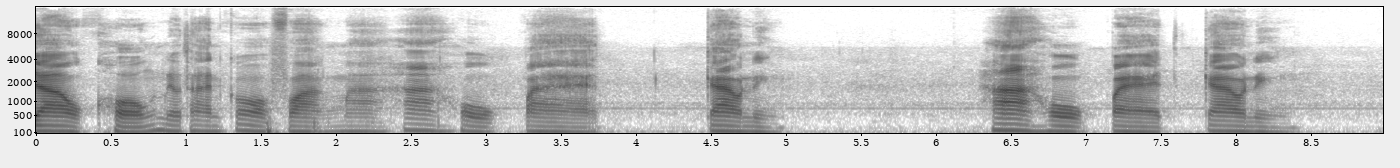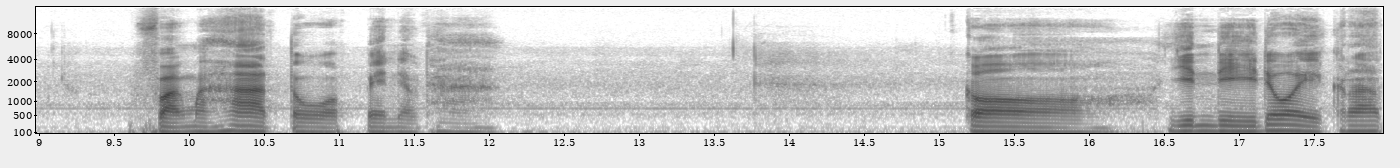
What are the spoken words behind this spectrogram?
เจ้าของแนวทางก็ฝากมา 5 6 8 9 1 5 6 8 9 1 ฝากมา 5 ตัวเป็นแนวทาง ก็ยินดีด้วยครับ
